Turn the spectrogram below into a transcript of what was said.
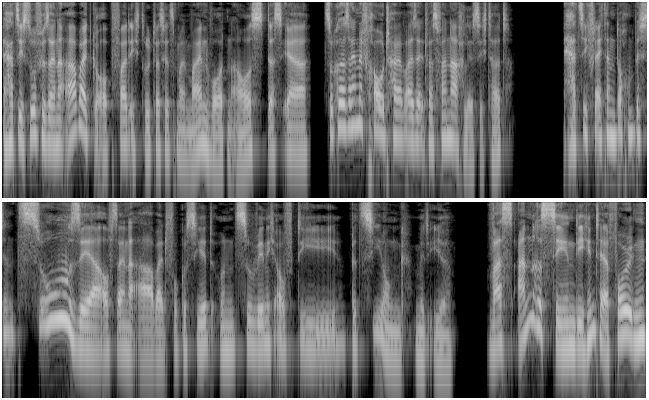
er hat sich so für seine Arbeit geopfert, ich drücke das jetzt mal in meinen Worten aus, dass er sogar seine Frau teilweise etwas vernachlässigt hat er hat sich vielleicht dann doch ein bisschen zu sehr auf seine Arbeit fokussiert und zu wenig auf die Beziehung mit ihr. Was andere Szenen, die hinterher folgen,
